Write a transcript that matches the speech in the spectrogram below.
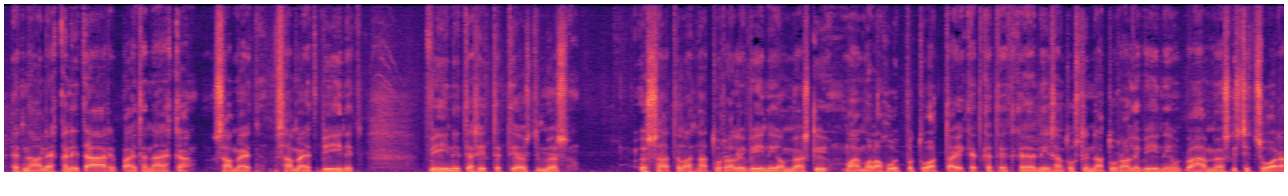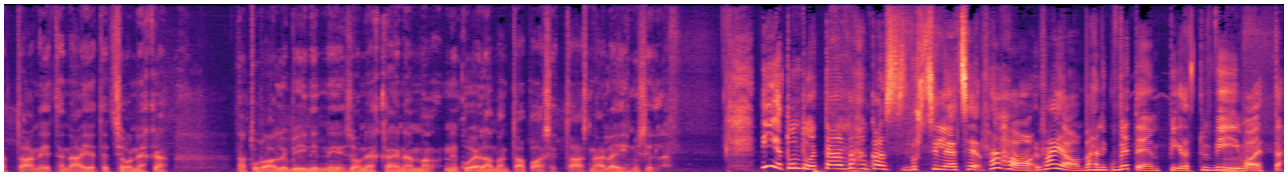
Että nämä on ehkä niitä ääripäitä, nämä ehkä sameet, sameet viinit, viinit ja sitten tietysti myös jos ajatellaan, että naturaaliviini on myöskin maailmalla huipputuottajia, ketkä tekee niin sanotusti naturaaliviini, mutta vähän myöskin sit suodattaa niitä näin. Että et se on ehkä naturaaliviini, niin se on ehkä enemmän niin kuin elämäntapa sitten taas näille ihmisille. Niin ja tuntuu, että tämä on vähän kans just silleen, että se raha, raja on vähän niin kuin veteen piirretty viiva, mm. että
